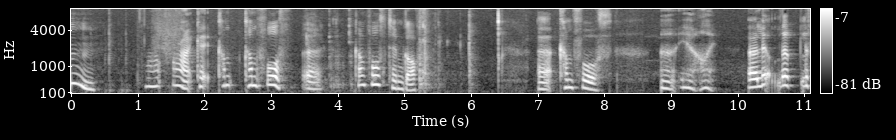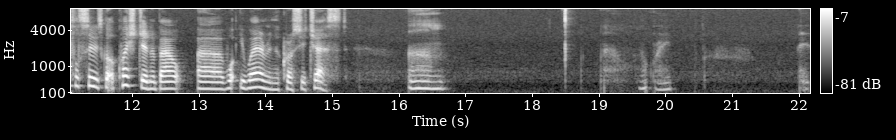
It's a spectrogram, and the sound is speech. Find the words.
Hmm. All right. Come, come forth. Uh, come forth, Tim Goff. Uh, come forth. Uh, yeah. Hi. Uh, little, little, little Sue's got a question about uh, what you're wearing across your chest. Um. Not really. It,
